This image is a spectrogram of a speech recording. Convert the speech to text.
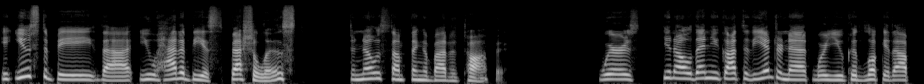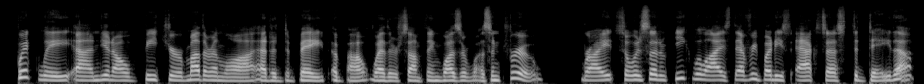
It used to be that you had to be a specialist to know something about a topic. Whereas, you know, then you got to the internet where you could look it up quickly and, you know, beat your mother in law at a debate about whether something was or wasn't true. Right. So it sort of equalized everybody's access to data.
